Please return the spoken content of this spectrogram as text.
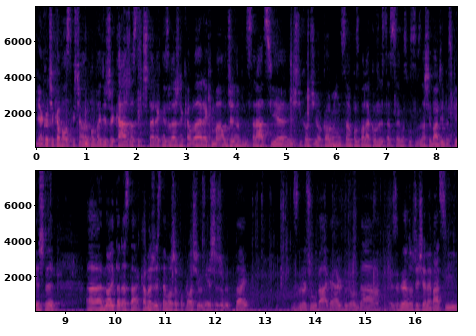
Jako ciekawostkę chciałem powiedzieć, że każda z tych czterech niezależnych kawalerek ma oddzielną instalację, jeśli chodzi o komin, co nam pozwala korzystać z tego w sposób znacznie bardziej bezpieczny. E, No i teraz tak, kamerzystę może poprosił jeszcze, żeby tutaj zwrócił uwagę, jak wygląda zewnętrzna część elewacji.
